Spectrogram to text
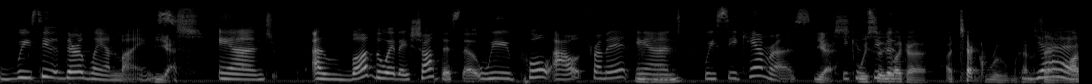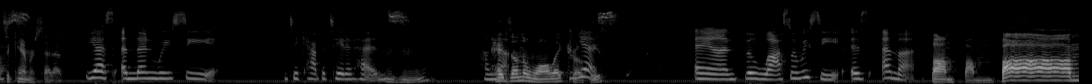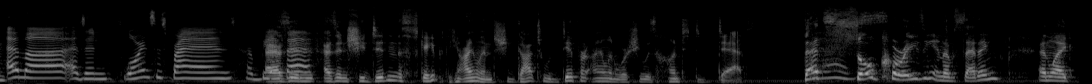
we see that there are landmines. Yes. And I love the way they shot this, though. We pull out from it Mm-hmm. and we see cameras. Yes, we see see the- like a, a tech room kind of thing. Lots of Yes. camera setup. Yes, and then we see decapitated heads. Mm-hmm. Heads up. on the wall like trophies. Yes. And the last one we see is Emma. Bum bum bum. Emma, as in Florence's friend, her BFF. As in, as in, she didn't escape the island. She got to a different island where she was hunted to death. That's so crazy and upsetting. And like,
